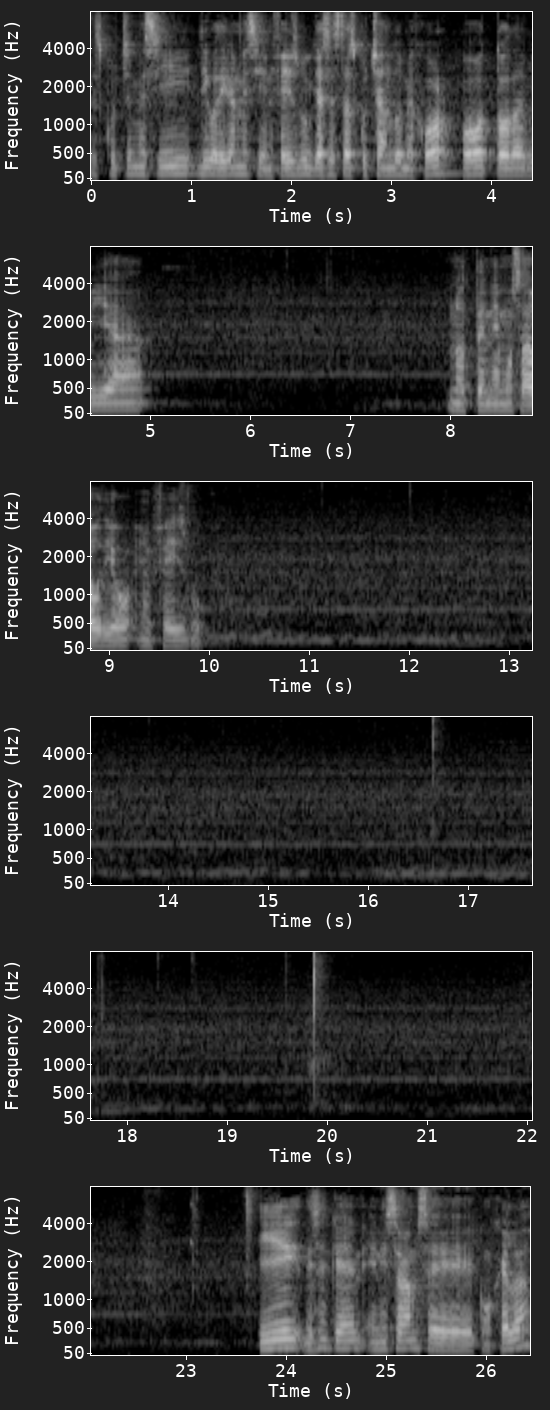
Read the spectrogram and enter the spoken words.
Escúchenme si, digo, díganme si en Facebook ya se está escuchando mejor o todavía no tenemos audio en Facebook. Y dicen que en, Instagram se congela.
